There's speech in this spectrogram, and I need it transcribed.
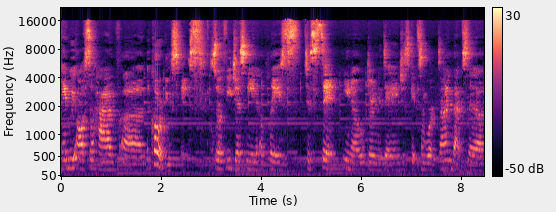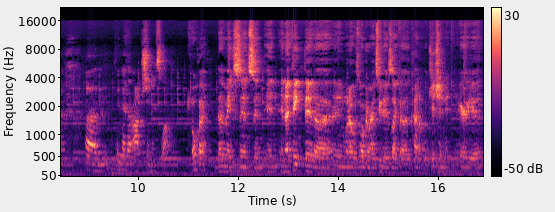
and we also have uh, the co working space. So if you just need a place to sit, you know, during the day and just get some work done, that's uh, um, another option as well. Okay, that makes sense, and and, and I think that uh, and when I was walking around too, there's like a kind of a kitchen area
